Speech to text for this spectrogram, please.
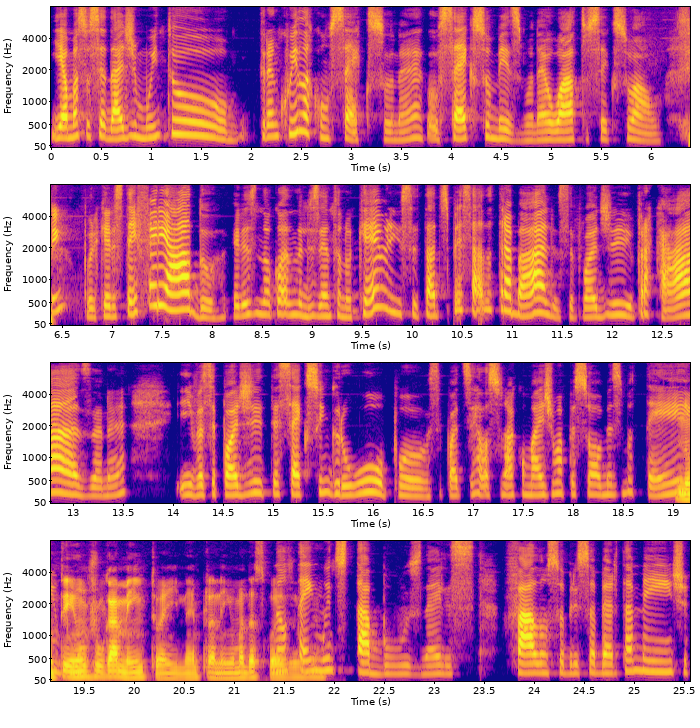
E é uma sociedade muito tranquila com o sexo, né? O sexo mesmo, né? O ato sexual. Sim. Porque eles têm feriado. Eles quando eles entram no Cameron, você está dispensado do trabalho, você pode ir para casa, né? E você pode ter sexo em grupo, você pode se relacionar com mais de uma pessoa ao mesmo tempo. Não tem um julgamento aí, né, para nenhuma das coisas. Não tem né? muitos tabus, né? Eles falam sobre isso abertamente.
